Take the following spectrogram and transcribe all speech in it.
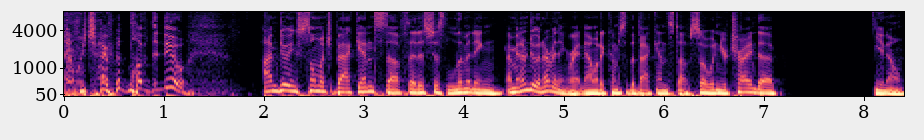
which I would love to do. I'm doing so much back end stuff that it's just limiting. I mean, I'm doing everything right now when it comes to the back end stuff. So when you're trying to, you know,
